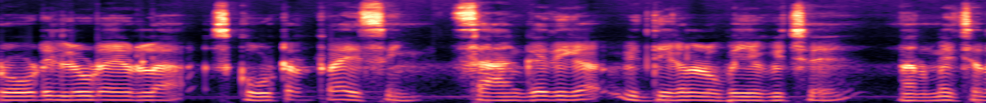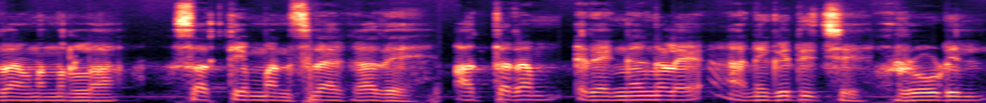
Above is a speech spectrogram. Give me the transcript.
റോഡിലൂടെയുള്ള സ്കൂട്ടർ റൈസിംഗ് സാങ്കേതിക വിദ്യകൾ ഉപയോഗിച്ച് നിർമ്മിച്ചതാണെന്നുള്ള സത്യം മനസ്സിലാക്കാതെ അത്തരം രംഗങ്ങളെ അനുകരിച്ച് റോഡിൽ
